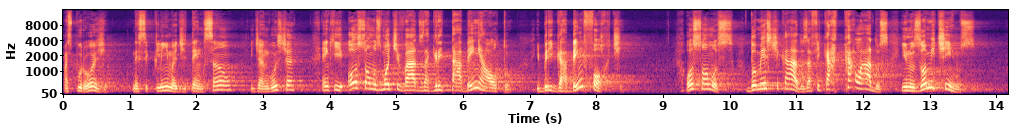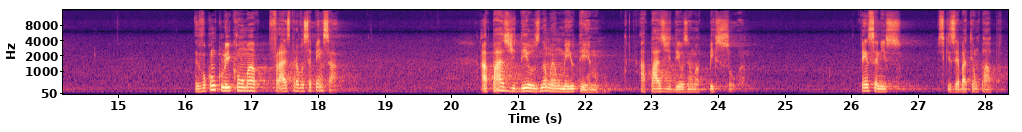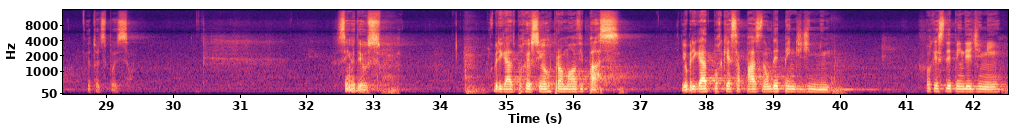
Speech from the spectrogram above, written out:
Mas por hoje, nesse clima de tensão e de angústia, em que ou somos motivados a gritar bem alto e brigar bem forte, ou somos domesticados a ficar calados e nos omitirmos. Eu vou concluir com uma frase para você pensar. A paz de Deus não é um meio termo. A paz de Deus é uma pessoa. Pensa nisso. Se quiser bater um papo, eu estou à disposição. Senhor Deus, obrigado porque o Senhor promove paz. E obrigado porque essa paz não depende de mim. Porque se depender de mim,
